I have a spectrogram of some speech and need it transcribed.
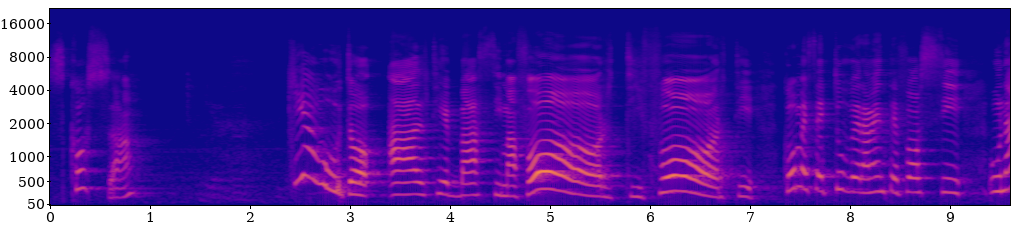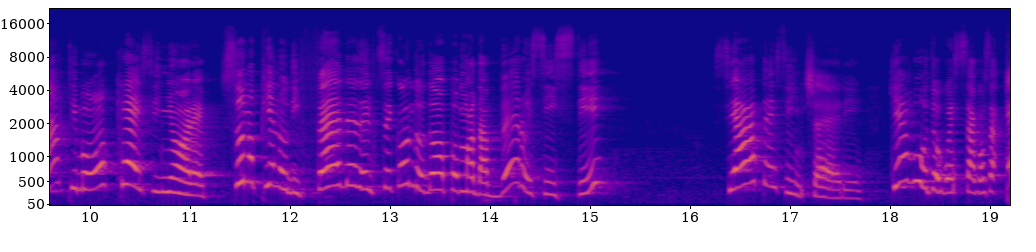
scossa? Chi ha avuto alti e bassi, ma forti, forti, come se tu veramente fossi un attimo, ok Signore, sono pieno di fede del secondo dopo, ma davvero esisti? Siate sinceri. Chi ha avuto questa cosa? È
